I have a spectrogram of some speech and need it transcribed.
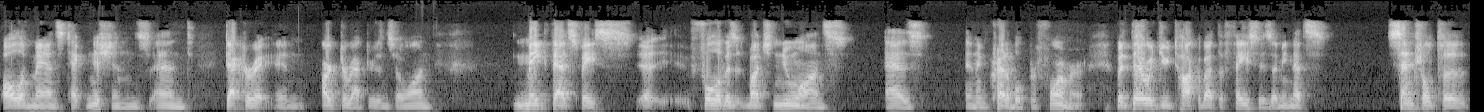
all of Mann's technicians and decorate and art directors and so on make that space uh, full of as much nuance as an incredible performer. But there, would you talk about the faces? I mean, that's central to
